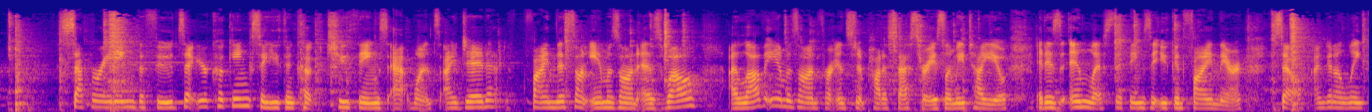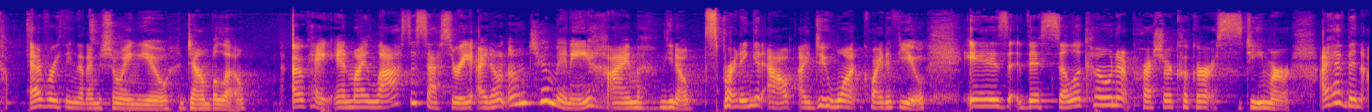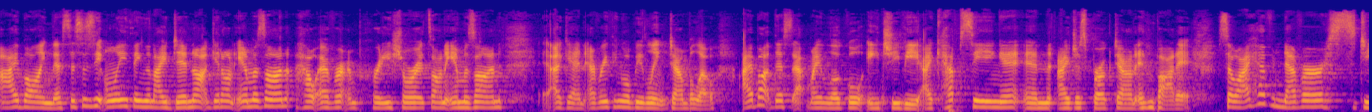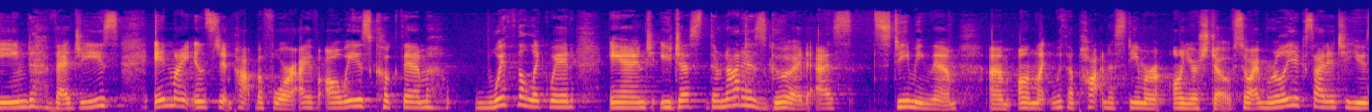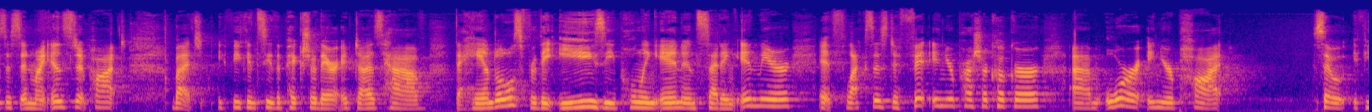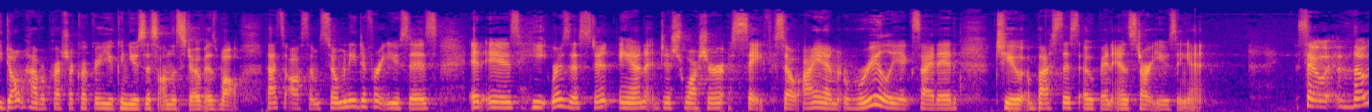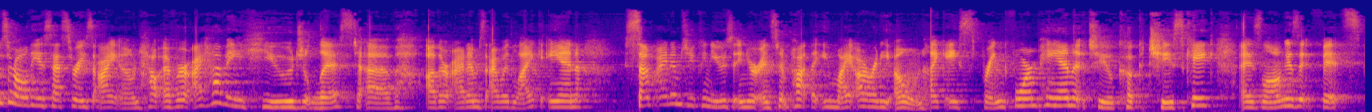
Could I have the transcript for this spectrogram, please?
separating the foods that you're cooking so you can cook two things at once. I did find this on Amazon as well. I love Amazon for Instant Pot accessories. Let me tell you, it is endless the things that you can find there. So I'm gonna link everything that I'm showing you down below. Okay, and my last accessory, I don't own too many. I'm, you know, spreading it out. I do want quite a few, is this silicone pressure cooker steamer. I have been eyeballing this. This is the only thing that I did not get on Amazon. However, I'm pretty sure it's on Amazon. Again, everything will be linked down below. I bought this at my local HEB. I kept seeing it and I just broke down and bought it. So I have never steamed veggies in my Instant Pot before. I've always cooked them with the liquid and you just, they're not as good as steaming them um, on like with a pot and a steamer on your stove. So I'm really excited to use this in my Instant Pot. But if you can see the picture there, it does have the handles for the easy pulling in and setting in there. It flexes to fit in your pressure cooker um, or in your pot so if you don't have a pressure cooker, you can use this on the stove as well. That's awesome. So many different uses. It is heat resistant and dishwasher safe. So I am really excited to bust this open and start using it. So those are all the accessories I own. However, I have a huge list of other items I would like and some items you can use in your Instant Pot that you might already own, like a springform pan to cook cheesecake, as long as it fits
